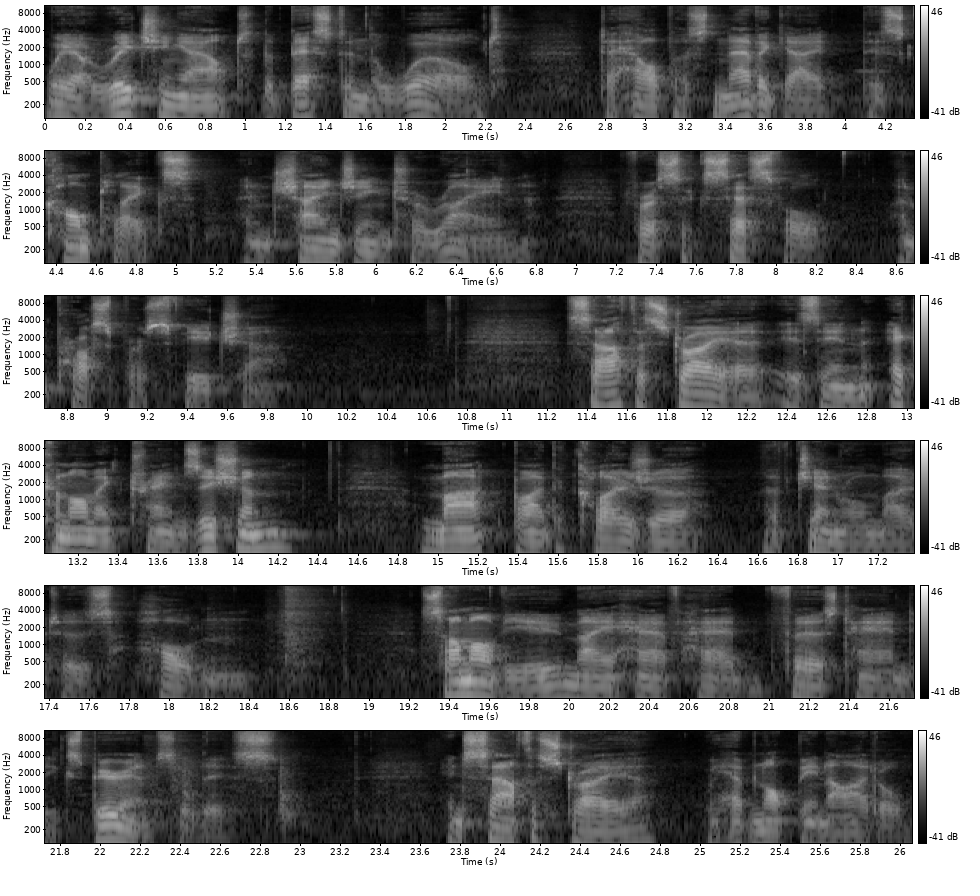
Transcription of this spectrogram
We are reaching out to the best in the world to help us navigate this complex and changing terrain for a successful and prosperous future. South Australia is in economic transition marked by the closure of General Motors Holden. Some of you may have had first-hand experience of this. In South Australia, we have not been idle.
